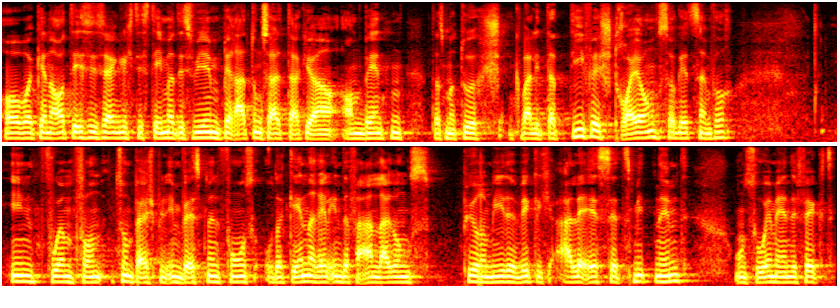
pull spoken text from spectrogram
Aber genau das ist eigentlich das Thema, das wir im Beratungsalltag ja anwenden, dass man durch qualitative Streuung, sage ich jetzt einfach, in Form von zum Beispiel Investmentfonds oder generell in der Veranlagungspyramide wirklich alle Assets mitnimmt und so im Endeffekt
